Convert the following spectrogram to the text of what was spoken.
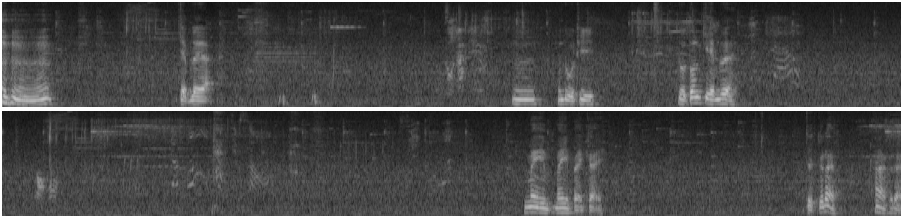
อือหือ เจ็บเลยอะดูทั้งทีอืม มันดูดที ดูดต้นเกมด้วยสองไม่ไม่ไปไกลเจ็ดก็ได้ห้าก็ได้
